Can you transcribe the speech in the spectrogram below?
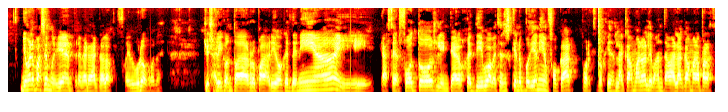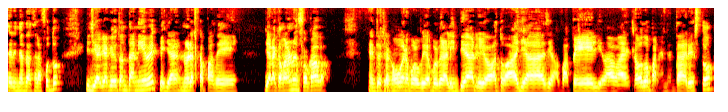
yo me lo pasé muy bien, pero es verdad, claro, que fue duro. Yo salí con toda la ropa de abrigo que tenía y hacer fotos, limpiar objetivo. A veces es que no podía ni enfocar porque cogías la cámara, levantabas la cámara para hacer, intentar hacer la foto y ya había quedado tanta nieve que ya no eras capaz de. Ya la cámara no enfocaba. Entonces era como, bueno, volver a, volver a limpiar. Yo llevaba toallas, llevaba papel, llevaba de todo para intentar esto.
